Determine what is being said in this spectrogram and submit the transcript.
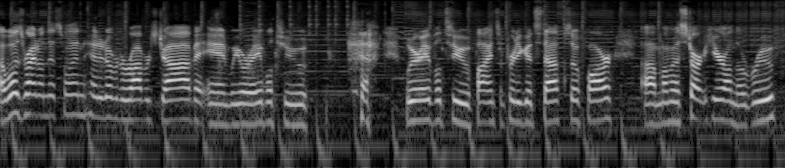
I was right on this one, headed over to Robert's job and we were able to we were able to find some pretty good stuff so far. Um, I'm gonna start here on the roof.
